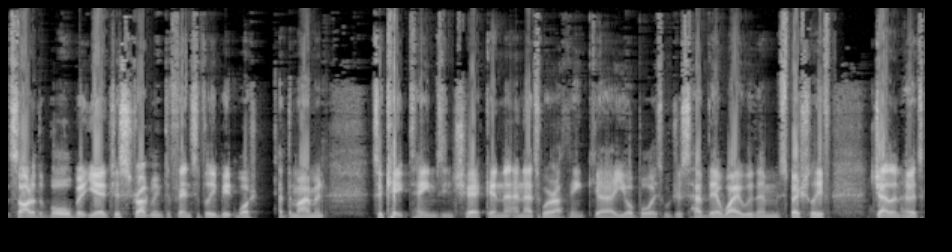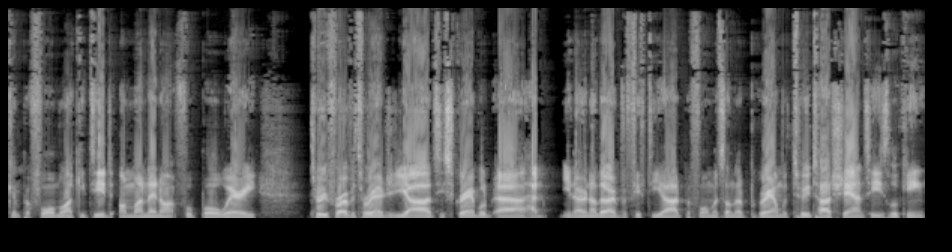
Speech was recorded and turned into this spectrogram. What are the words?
side of the ball. But yeah, just struggling defensively a bit at the moment to keep teams in check, and and that's where I think uh, your boys will just have their way with them, especially if Jalen Hurts can perform like he did on Monday Night Football, where he threw for over 300 yards. He scrambled, uh, had you know another over 50 yard performance on the ground with two touchdowns. He's looking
